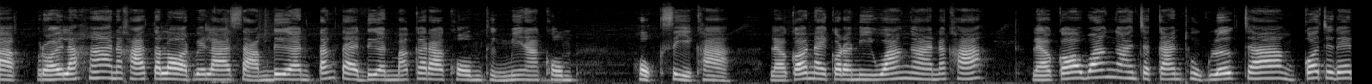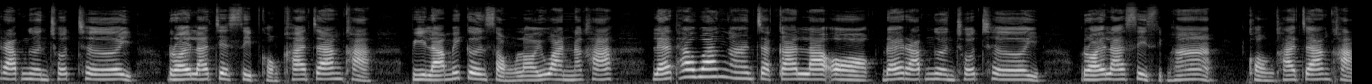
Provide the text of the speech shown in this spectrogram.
ากร้อยละ5นะคะ ตลอดเวลา 3 เดือนตั้งแต่เดือนมกราคมถึงมีนาคม 64 ค่ะ แล้วก็ในกรณีว่างงานนะคะ แล้วก็ว่างงานจากการถูกเลิกจ้าง ก็จะได้รับเงินชดเชย ร้อยละ 70 ของค่าจ้างค่ะ ปีละไม่เกิน 200 วันนะคะ และถ้าว่างงานจากการลาออกได้รับเงินชดเชย ร้อยละ 45 ของค่าจ้างค่ะ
